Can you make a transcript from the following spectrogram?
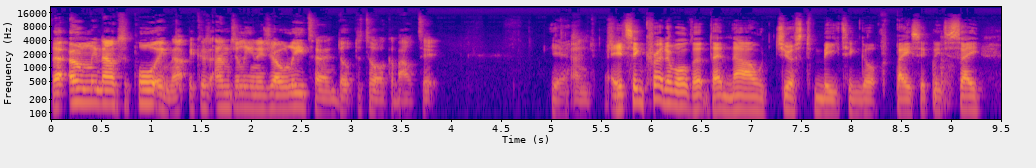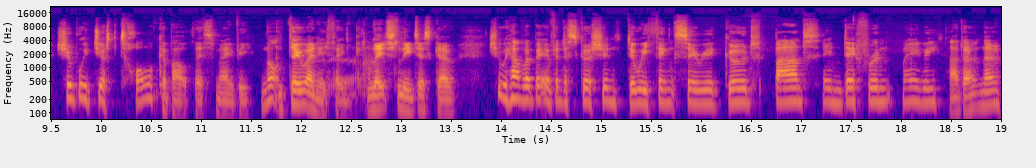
they're only now supporting that because Angelina Jolie turned up to talk about it. Yeah. And It's incredible that they're now just meeting up basically to say, should we just talk about this maybe? Not do anything. Literally just go, should we have a bit of a discussion? Do we think Syria good, bad, indifferent, maybe? I don't know.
